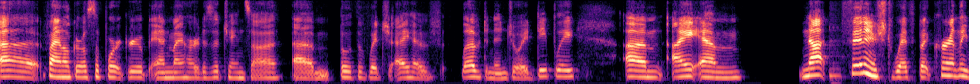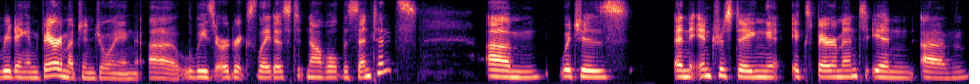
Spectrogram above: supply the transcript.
uh, Final Girl Support Group and My Heart is a Chainsaw, um, both of which I have loved and enjoyed deeply, um, I am not finished with, but currently reading and very much enjoying uh, Louise Erdrich's latest novel, The Sentence, um, which is an interesting experiment in um,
